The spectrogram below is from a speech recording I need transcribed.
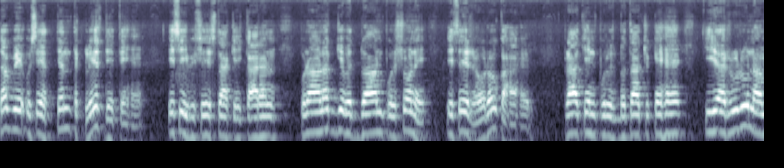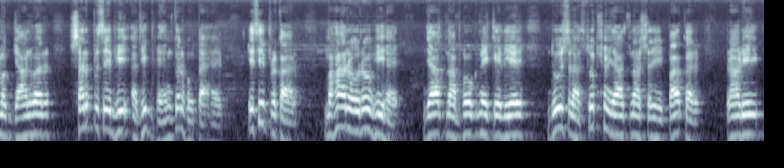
तब वे उसे अत्यंत क्लेश देते हैं। इसी विशेषता के कारण पुराणज्ञ विद्वान पुरुषों ने इसे रौरव कहा है। प्राचीन पुरुष बता चुके हैं कि यह रूरू नामक जानवर सर्प से भी अधिक भयंकर होता है। इसी प्रकार महारौरव भी है। यातना भोगने के लिए दूसरा सूक्ष्म यातना शरीर पाकर प्राणी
